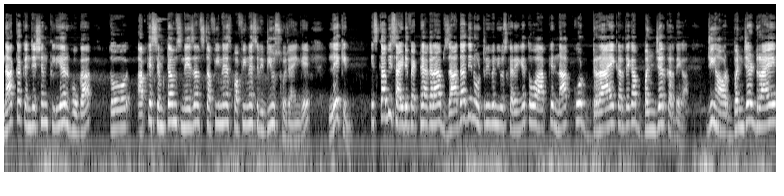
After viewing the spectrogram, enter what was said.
नाक का कंजेशन क्लियर होगा तो आपके symptoms nasal stuffiness puffiness reduce हो जाएँगे। लेकिन इसका भी साइड इफ़ेक्ट है, अगर आप ज़्यादा दिन ओट्रीविन यूज़ करेंगे तो आपके नाक को ड्राई कर देगा, बंजर कर देगा। जी हाँ और बंजर ड्राई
